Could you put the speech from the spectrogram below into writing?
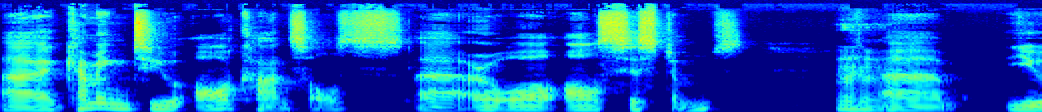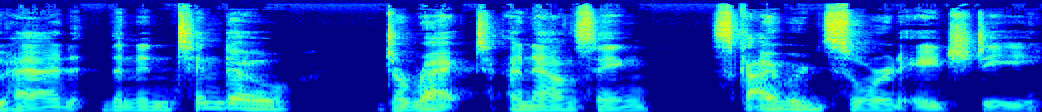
uh, coming to all consoles uh, or all, all systems. Mm-hmm. Um, you had the Nintendo direct announcing Skyward Sword HD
